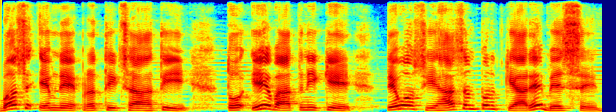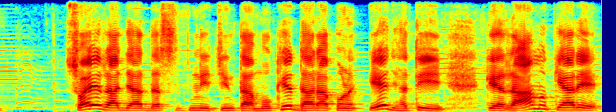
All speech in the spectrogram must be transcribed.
બસ એમને પ્રતીક્ષા હતી તો એ વાતની કે તેઓ સિંહાસન પર ક્યારે બેસશે? સ્વય રાજા દર્શનની ચિંતા મુખ્ય ધારા પણ એ જ હતી કે રામ ક્યારે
